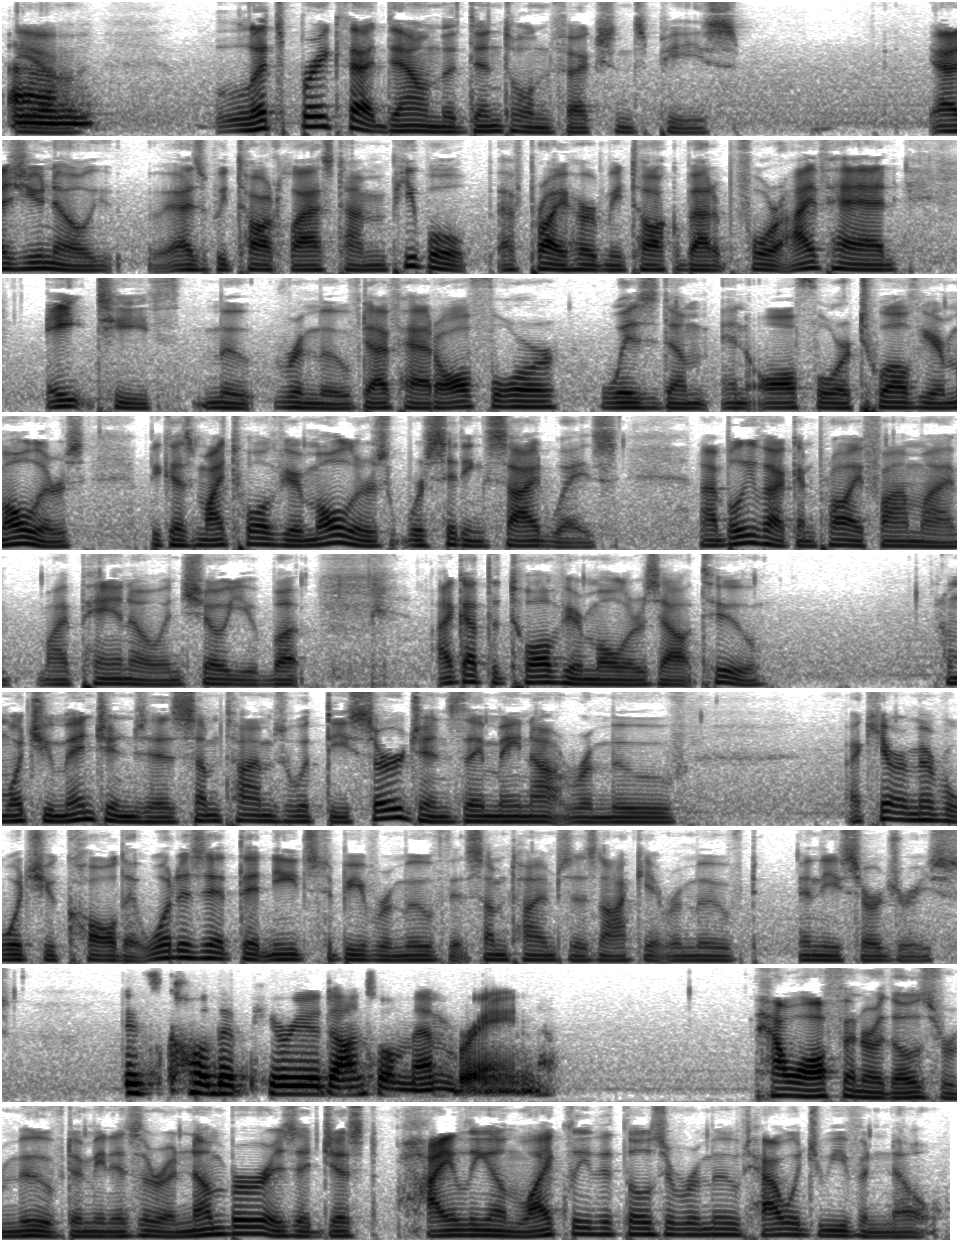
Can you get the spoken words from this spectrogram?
yeah. Um, Let's break that down. The dental infections piece as you know, as we talked last time, people have probably heard me talk about it before, I've had eight teeth mo- removed. I've had all four wisdom and all four 12 year molars because my 12 year molars were sitting sideways. And I believe I can probably find my, my pano and show you, but I got the 12 year molars out too. And what you mentioned is sometimes with the surgeons, they may not remove. I can't remember what you called it. What is it that needs to be removed that sometimes does not get removed in these surgeries? It's called the periodontal membrane. How often are those removed? I mean, is there a number? Is it just highly unlikely that those are removed? How would you even know?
